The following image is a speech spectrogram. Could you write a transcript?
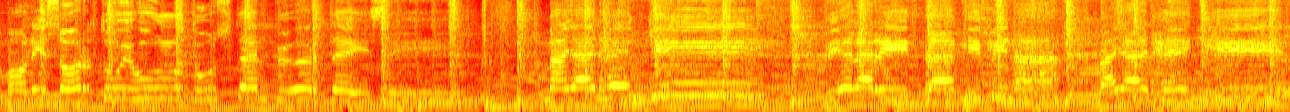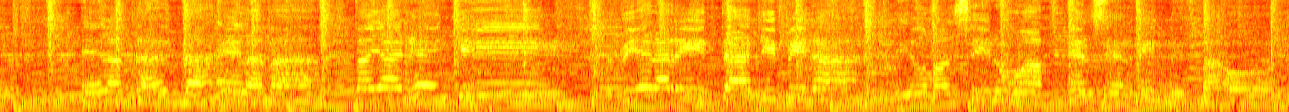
Moni sortui hullutusten pyörteisiin. Mä jäin henkiin, vielä riittää kipinää. Mä jäin henkiin, elän täyttä elämää. Mä jäin henkiin, vielä riittää kipinää. Ilman sinua en selvinnyt mä ois.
